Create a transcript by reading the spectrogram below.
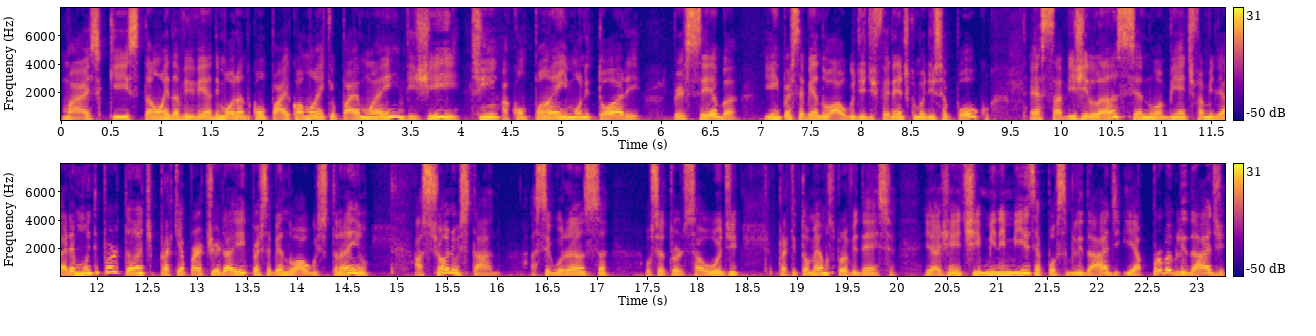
mas que estão ainda vivendo e morando com o pai e com a mãe, que o pai e a mãe vigie, Sim. acompanhe, monitore, perceba, e em percebendo algo de diferente, como eu disse há pouco, essa vigilância no ambiente familiar é muito importante, para que a partir daí, percebendo algo estranho, acione o Estado, a segurança, o setor de saúde, para que tomemos providência e a gente minimize a possibilidade e a probabilidade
